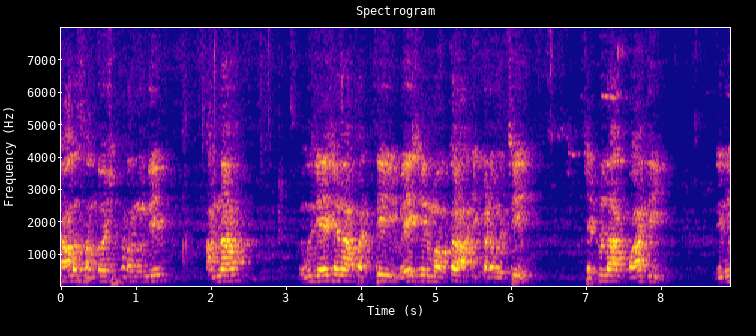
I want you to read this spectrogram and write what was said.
చాలా సంతోషకరంగా ఉంది అన్న నువ్వు చేసిన పత్తి వేసిన మొక్క ఇక్కడ వచ్చి చెట్లు దాకా పాతి నేను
